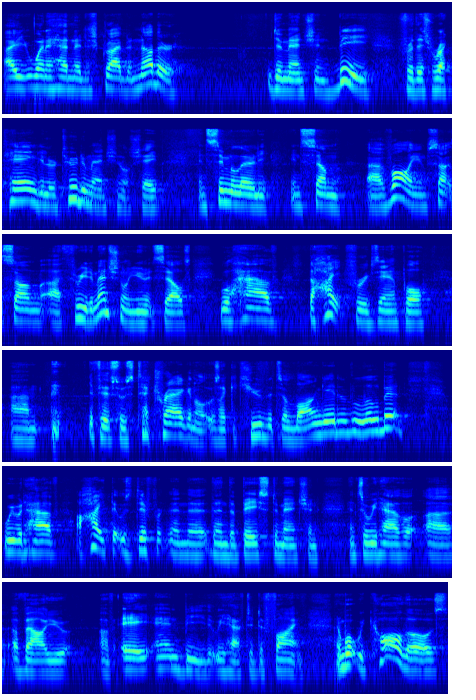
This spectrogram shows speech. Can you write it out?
I went ahead and I described another dimension b for this rectangular two-dimensional shape. And similarly, in some uh, volumes, some, some uh, three-dimensional unit cells will have the height, for example, um, if this was tetragonal, it was like a cube that's elongated a little bit, we would have a height that was different than the, than the base dimension. And so we'd have a, a value of A and B that we have to define. And what we call those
